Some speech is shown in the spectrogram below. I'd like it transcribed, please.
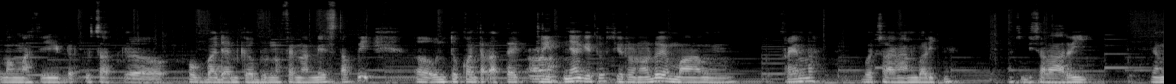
emang masih berpusat ke Pogba dan ke Bruno Fernandes tapi eh, untuk counter attack treatnya gitu si Ronaldo emang keren lah buat serangan baliknya. Masih bisa lari. Yang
